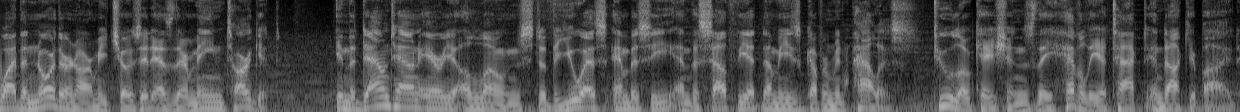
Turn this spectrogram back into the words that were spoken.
why the Northern Army chose it as their main target. In the downtown area alone stood the U.S. Embassy and the South Vietnamese Government Palace, two locations they heavily attacked and occupied.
